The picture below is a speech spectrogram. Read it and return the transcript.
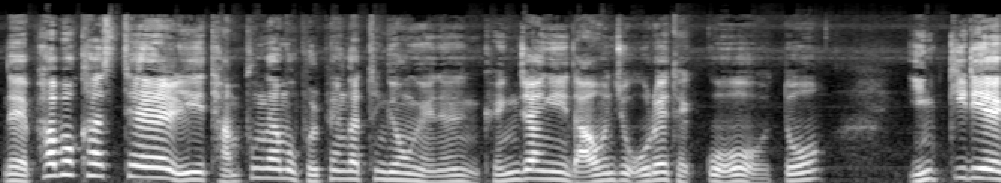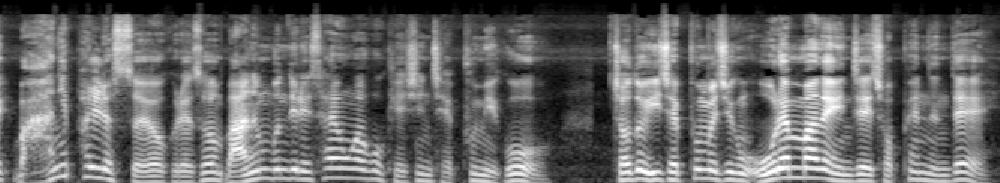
네, 파버 카스텔 이 단풍나무 볼펜 같은 경우에는 굉장히 나온 지 오래됐고 또 인기리에 많이 팔렸어요. 그래서 많은 분들이 사용하고 계신 제품이고 저도 이 제품을 지금 오랜만에 이제 접했는데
